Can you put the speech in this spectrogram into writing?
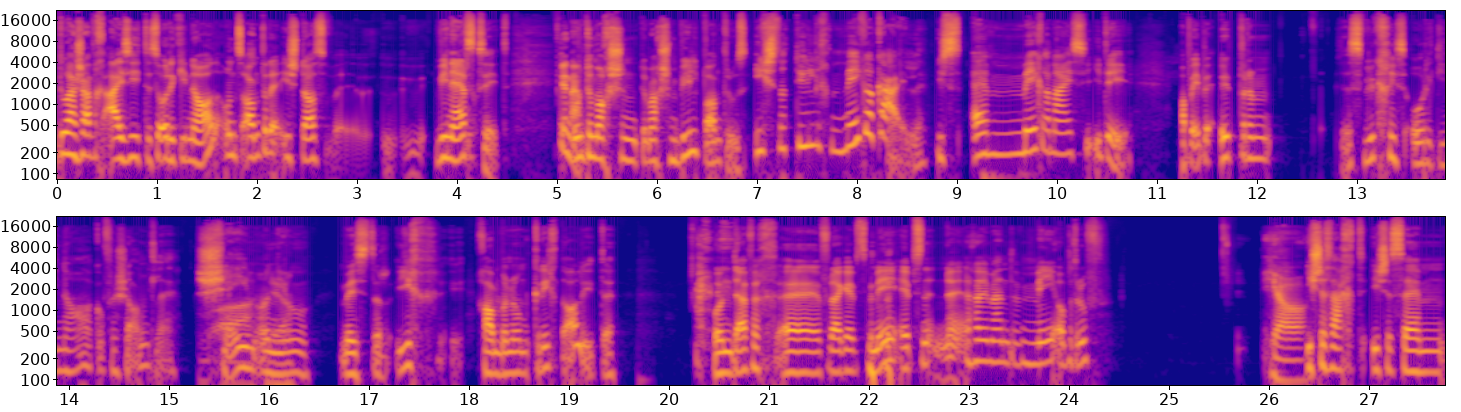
Du hast einfach eine Seite das Original und das andere ist das, äh, wie er es sieht. Genau. Und du machst, ein, du machst ein Bildband daraus. Ist es natürlich mega geil. Ist eine mega nice Idee. Aber eben jemandem das wirklich das Original verschandeln. Shame Wow, on ja. you, Mister. Ich kann mir noch am Gericht anrufen. Und einfach äh, fragen, ob es mehr, ob es nicht, nicht mehr oben drauf ja. ist das echt, ist es ähm,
